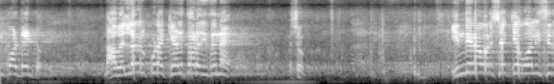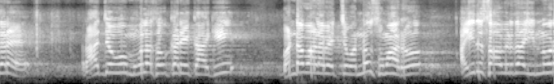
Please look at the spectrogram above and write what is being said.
ಇಂಪಾರ್ಟೆಂಟ್ ನಾವೆಲ್ಲರೂ ಕೂಡ ಕೇಳ್ತಾ ಇರೋದು ಇದನ್ನೇ. ಅಶೋಕ್, ಇಂದಿನ ವರ್ಷಕ್ಕೆ ಹೋಲಿಸಿದರೆ ರಾಜ್ಯವು ಮೂಲ ಸೌಕರ್ಯಕ್ಕಾಗಿ ಬಂಡವಾಳ ವೆಚ್ಚವನ್ನು ಸುಮಾರು ಐದು ಸಾವಿರದ ಇನ್ನೂರ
